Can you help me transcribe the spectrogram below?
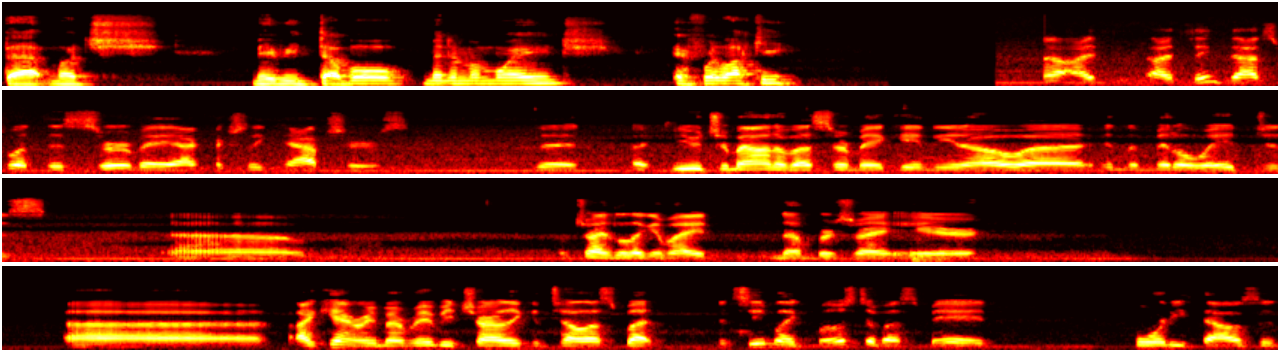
that much, maybe double minimum wage if we're lucky. I, I think that's what this survey actually captures. That a huge amount of us are making, you know, uh, in the middle wages. Um, trying to look at my numbers right here. Uh, I can't remember. Maybe Charlie can tell us, but it seemed like most of us made 40,000,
